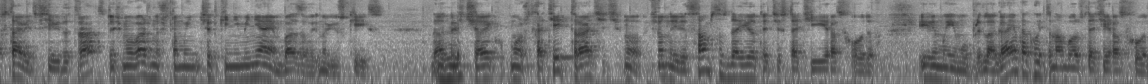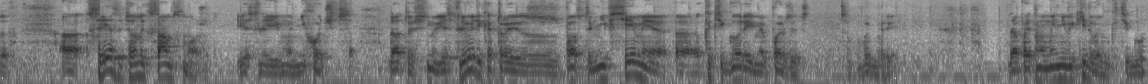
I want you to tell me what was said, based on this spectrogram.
ставить все виды трат. То есть мы важно, что мы все-таки не меняем базовый ну, use case. Да, mm-hmm. То есть человек может хотеть тратить, ну, он или сам создает эти статьи расходов, или мы ему предлагаем какой-то набор статей расходов. А, срезать он их сам сможет если ему не хочется. Да, то есть, ну, есть люди, которые просто не всеми э, категориями пользуются в выборе. Да, поэтому мы не выкидываем категории.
